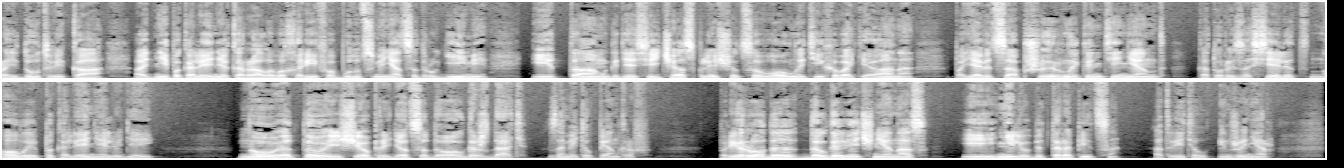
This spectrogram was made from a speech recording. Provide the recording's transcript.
Пройдут века, одни поколения коралловых рифов будут сменяться другими, И там, где сейчас плещутся волны Тихого океана, появится обширный континент, который заселит новые поколения людей. — Ну, этого еще придется долго ждать, — заметил Пенкроф. — Природа долговечнее нас и не любит торопиться, — ответил инженер.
